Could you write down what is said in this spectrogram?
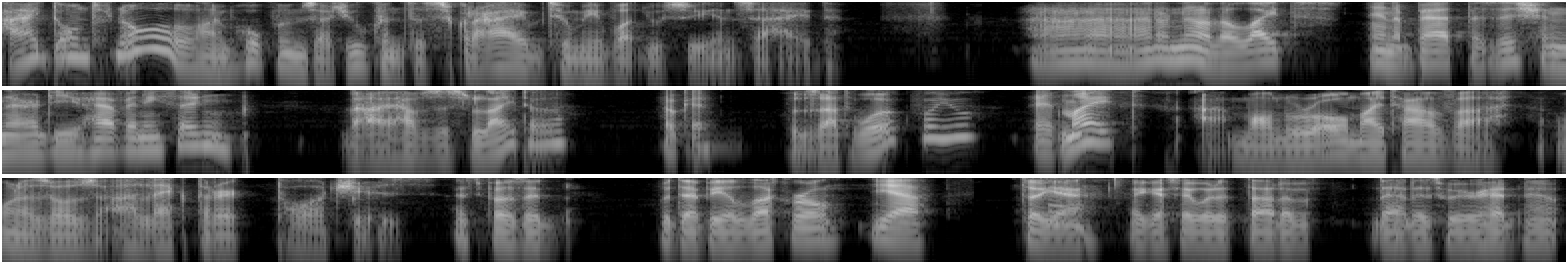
I don't know. I'm hoping that you can describe to me what you see inside. Uh, I don't know. The light's in a bad position there. Do you have anything? I have this lighter. Okay, Will that work for you? It might. Uh, Monroe might have uh, one of those electric torches. I suppose it would that be a luck roll? Yeah, So yeah, I guess I would have thought of that as we were heading out.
